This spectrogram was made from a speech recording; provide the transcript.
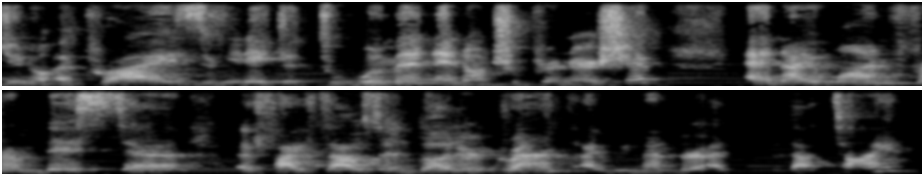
you know, a prize related to women in entrepreneurship. And I won from this uh, a $5,000 grant, I remember at that time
